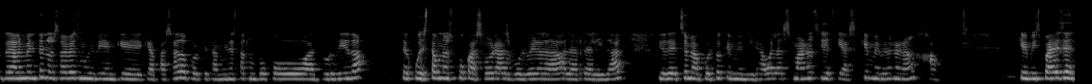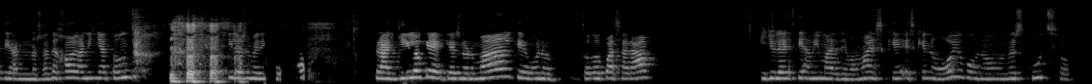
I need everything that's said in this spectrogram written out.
realmente no sabes muy bien qué, qué, ha pasado porque también estás un poco aturdida. Te cuesta unas pocas horas volver a la, a la, realidad. Yo, de hecho, me acuerdo que me miraba las manos y decía, es que me veo naranja. Que mis padres decían, nos han dejado a la niña tonta. y los médicos, tranquilo, que, que, es normal, que bueno, todo pasará. Y yo le decía a mi madre, mamá, es que, es que no oigo, no, no escucho.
